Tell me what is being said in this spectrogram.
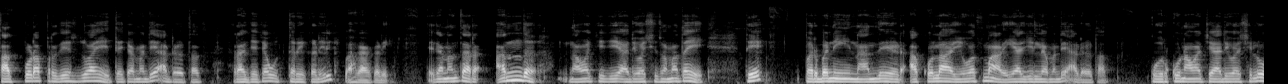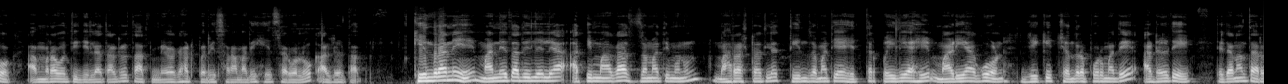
सातपुडा प्रदेश जो आहे त्याच्यामध्ये आढळतात राज्याच्या उत्तरेकडील भागाकडे. त्याच्यानंतर अंध नावाची जी आदिवासी जमात आहे ते परभणी नांदेड अकोला यवतमाळ या जिल्ह्यामध्ये आढळतात. कोरकू नावाचे आदिवासी लोक अमरावती जिल्ह्यात आढळतात. मेळघाट परिसरामध्ये हे सर्व लोक आढळतात. केंद्राने मान्यता दिलेल्या अतिमागास जमाती म्हणून महाराष्ट्रातल्या तीन जमाती आहेत. तर पहिली आहे माडिया गोंड जी की चंद्रपूरमध्ये आढळते. त्याच्यानंतर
